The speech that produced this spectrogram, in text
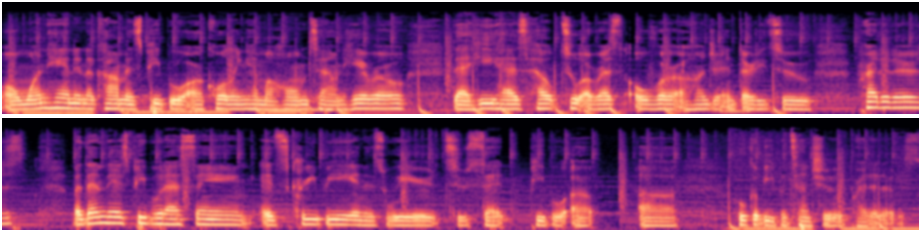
On one hand, in the comments, people are calling him a hometown hero, that he has helped to arrest over 132 predators. But then there's people that's saying it's creepy and it's weird to set people up uh, who could be potential predators.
